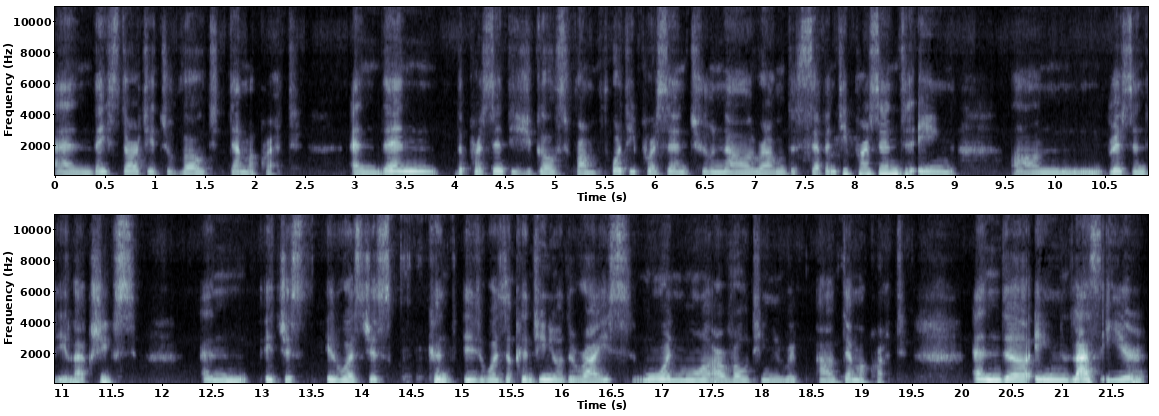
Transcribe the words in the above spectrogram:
and they started to vote Democrat. And then the percentage goes from 40% to now around 70% in um, recent elections. And it just, it was just, it was a continued rise. More and more are voting uh, Democrat. And uh, in last year,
